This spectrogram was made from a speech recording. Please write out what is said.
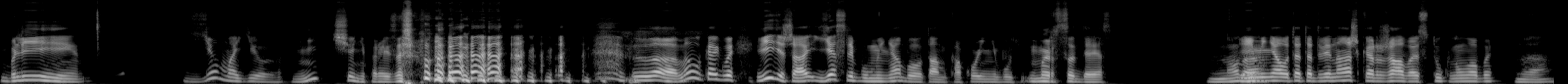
Блин, ё-моё, ничего не произошло. Да, ну, как бы, видишь, а если бы у меня был там какой-нибудь Мерседес, Ну и да, меня вот эта двенашка ржавая стукнула бы, да.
